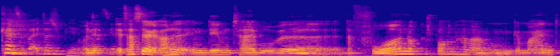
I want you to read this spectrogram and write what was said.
kannst du weiterspielen. Und jetzt, jetzt, hast du ja gerade in dem Teil, wo wir davor noch gesprochen haben, gemeint,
